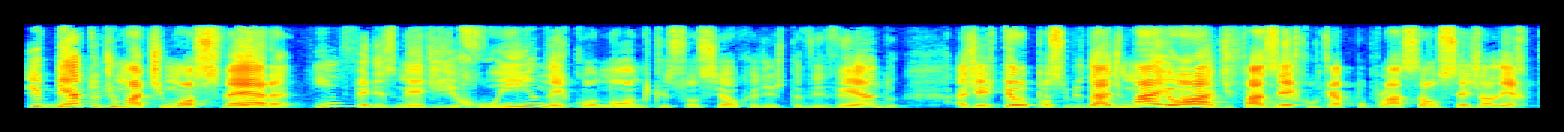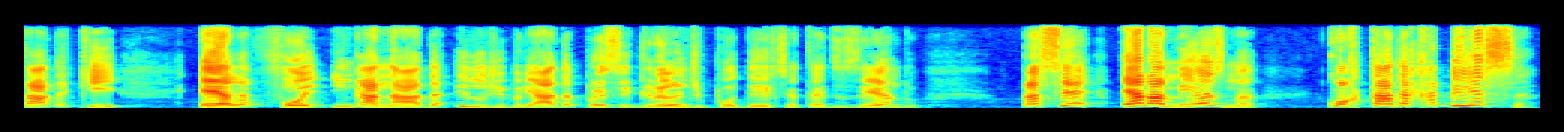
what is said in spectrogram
E dentro de uma atmosfera, infelizmente, de ruína econômica e social que a gente está vivendo, a gente tem uma possibilidade maior de fazer com que a população seja alertada que ela foi enganada e ludibriada por esse grande poder que você está dizendo, para ser ela mesma cortada a cabeça.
